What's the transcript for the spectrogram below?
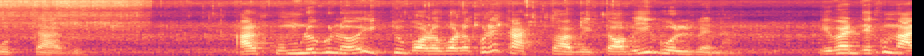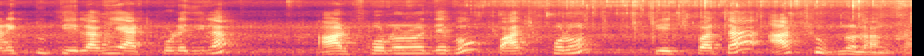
করতে হবে। আর কুমড়োগুলো একটু বড় বড় করে কাটতে হবে, তবেই গলবে না। এবার দেখুন, আরেকটু তেল আমি অ্যাড করে দিলাম। আর ফোড়নও দেবো পাঁচ ফোড়ন, তেজপাতা আর শুকনো লঙ্কা।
